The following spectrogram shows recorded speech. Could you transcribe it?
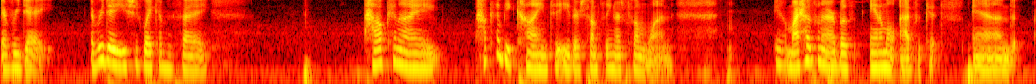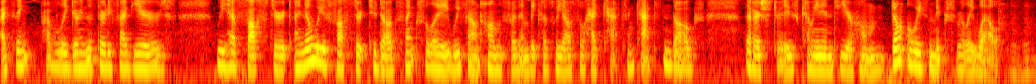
every day. Every day you should wake up and say, How can I how can I be kind to either something or someone? You know, my husband and I are both animal advocates, and I think probably during the 35 years we have fostered, I know we have fostered two dogs. Thankfully, we found homes for them because we also had cats, and cats and dogs that are strays coming into your home don't always mix really well. Mm-hmm.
